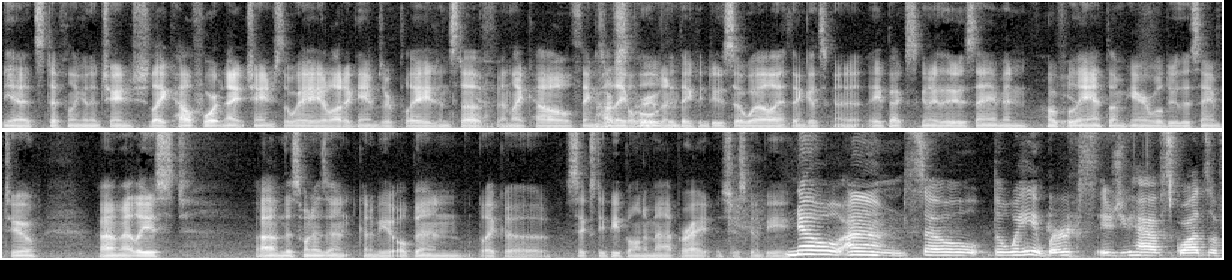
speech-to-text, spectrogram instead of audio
yeah, it's definitely going to change. Like how Fortnite changed the way a lot of games are played and stuff, yeah. and like how things how are they sold and that they can do so well. I think it's gonna Apex is gonna do the same, and hopefully yeah. Anthem here will do the same too. Um, at least um, this one isn't going to be open like uh, 60 people on a map, right? It's just going to be. No, um, so the way it works is you have squads of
